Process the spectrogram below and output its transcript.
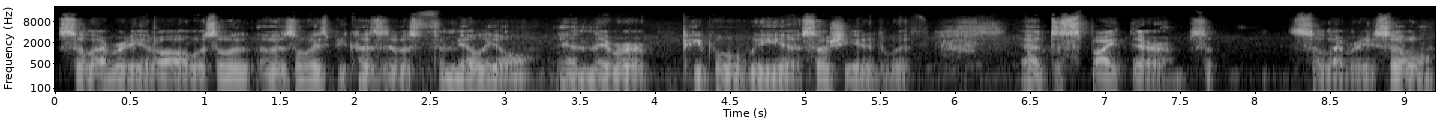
celebrity at all. It was it was always because it was familial, and they were people we associated with, uh, despite their ce- celebrity. So,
